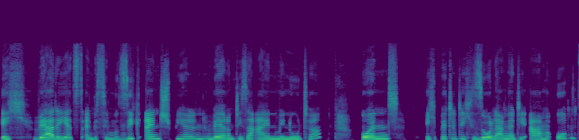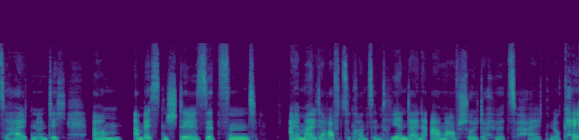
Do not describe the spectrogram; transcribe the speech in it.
Ich werde jetzt ein bisschen Musik einspielen während dieser einen Minute und ich bitte dich, so lange die Arme oben zu halten und dich ähm, am besten still sitzend einmal darauf zu konzentrieren, deine Arme auf Schulterhöhe zu halten, okay?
